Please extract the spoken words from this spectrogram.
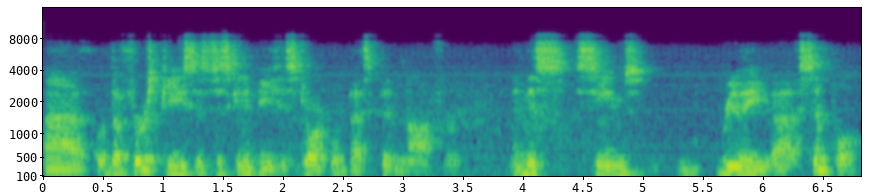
uh, the first piece is just going to be historical best bid and offer, and this seems really uh, simple.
